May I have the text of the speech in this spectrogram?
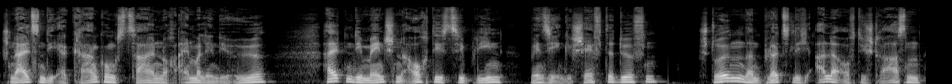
Schnalzen die Erkrankungszahlen noch einmal in die Höhe? Halten die Menschen auch Disziplin, wenn sie in Geschäfte dürfen? Strömen dann plötzlich alle auf die Straßen,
